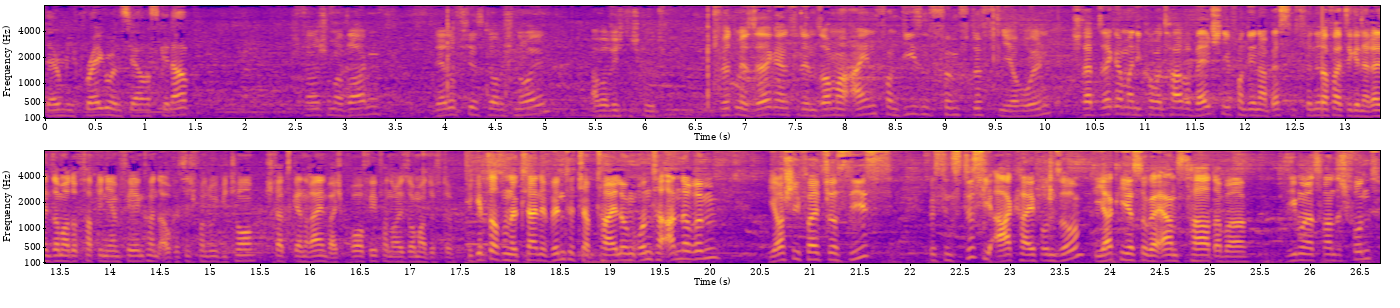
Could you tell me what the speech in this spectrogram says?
Jeremy Fragrance, ja, was geht ab? Ich kann euch schon mal sagen, der Duft hier ist glaube ich neu, aber richtig gut. Ich würde mir sehr gerne für den Sommer einen von diesen fünf Düften hier holen. Schreibt sehr gerne mal in die Kommentare, welchen ihr von denen am besten findet. Oder falls ihr generell einen Sommerduft habt, den ihr empfehlen könnt, auch jetzt nicht von Louis Vuitton, schreibt es gerne rein, weil ich brauche auf jeden Fall neue Sommerdüfte. Hier gibt es auch so eine kleine Vintage-Abteilung, unter anderem, Yoshi, falls du das siehst, bisschen Stussy Archive und so. Die Jacke hier ist sogar ernst hart, aber 720 Pfund,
